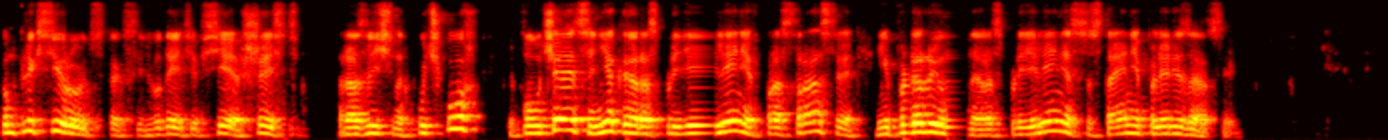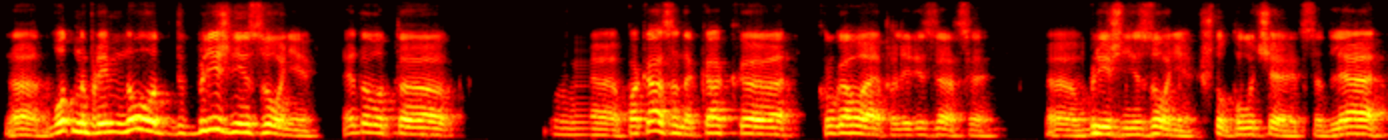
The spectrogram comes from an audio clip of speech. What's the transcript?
комплексируются, так сказать, вот эти все шесть различных пучков, и получается некое распределение в пространстве, непрерывное распределение состояния поляризации. Вот, например, ну вот в ближней зоне это вот э, показано как круговая поляризация. Э, в ближней зоне, что получается. Для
